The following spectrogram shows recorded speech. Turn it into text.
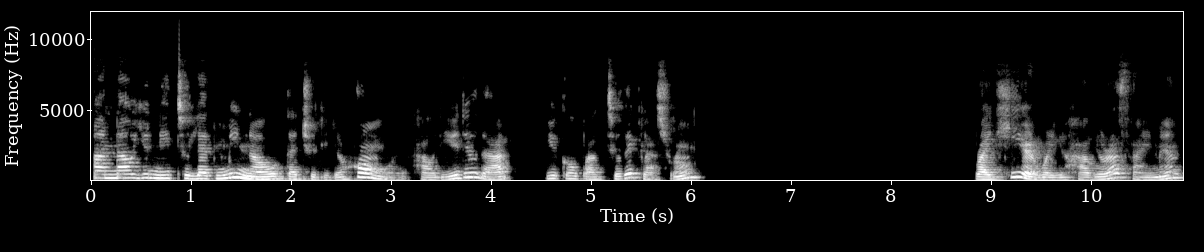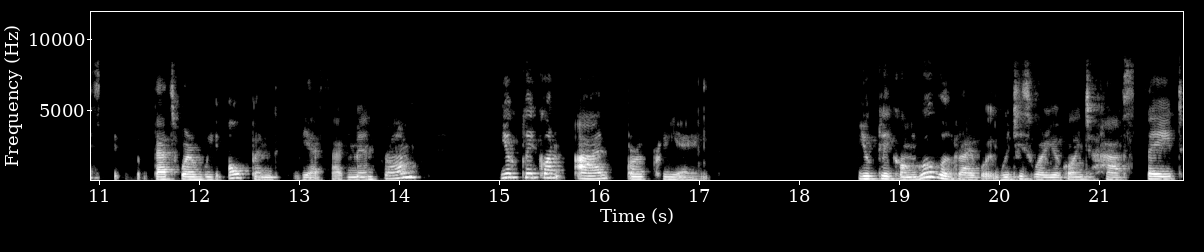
and now you need to let me know that you did your homework. How do you do that? You go back to the classroom. Right here where you have your assignments, that's where we opened the assignment from you click on Add or Create. You click on Google Drive, which is where you're going to have saved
